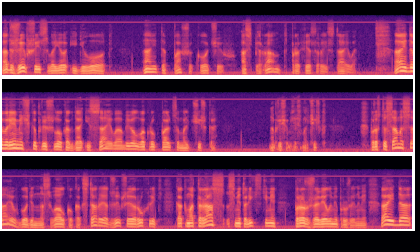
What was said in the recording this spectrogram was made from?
отживший свое идиот! Ай да Паша Кочев, аспирант профессора Истаева! Ай да времечко пришло, когда Исаева обвел вокруг пальца мальчишка. А при чем здесь мальчишка? Просто сам Исаев годен на свалку, как старая отжившая рухлядь, как матрас с металлическими проржавелыми пружинами. Ай да...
